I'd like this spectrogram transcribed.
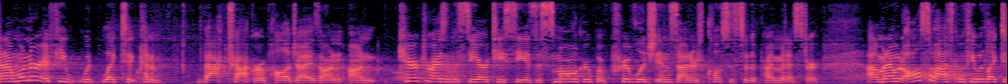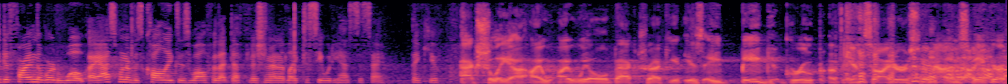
and I wonder if you would like to kind of backtrack or apologize on, on characterizing the CRTC as a small group of privileged insiders closest to the Prime Minister. Um, and I would also ask him if he would like to define the word woke. I asked one of his colleagues as well for that definition, and I'd like to see what he has to say. Thank you. Actually, I, I, will backtrack. It is a big group of insiders, Madam Speaker.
